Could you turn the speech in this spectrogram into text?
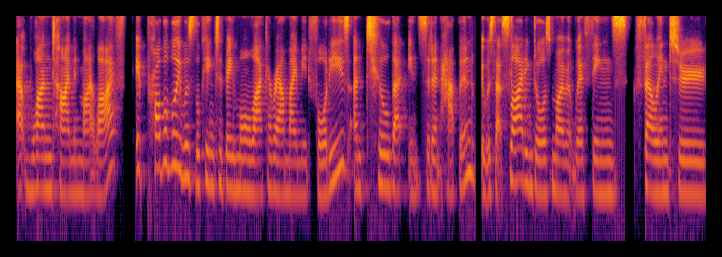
at one time in my life. It probably was looking to be more like around my mid 40s until that incident happened. It was that sliding doors moment where things fell into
